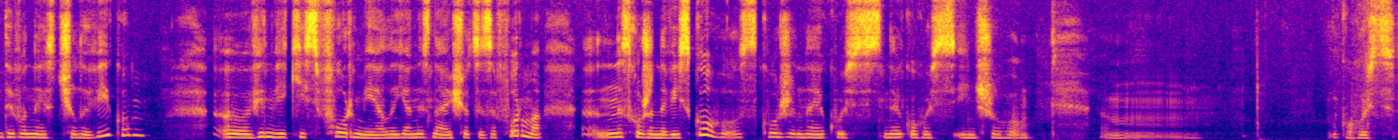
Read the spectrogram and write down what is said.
де вони з чоловіком. Е, Він в якійсь формі, але я не знаю, що це за форма. Е, Не схоже на військового, схоже на якусь, на якогось іншого ем, якогось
